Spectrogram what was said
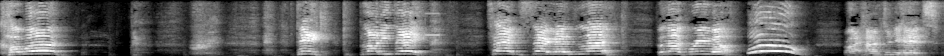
Come on. Dig. Bloody deep. Ten seconds left for that breather. Woo! Right, hands on your hips.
